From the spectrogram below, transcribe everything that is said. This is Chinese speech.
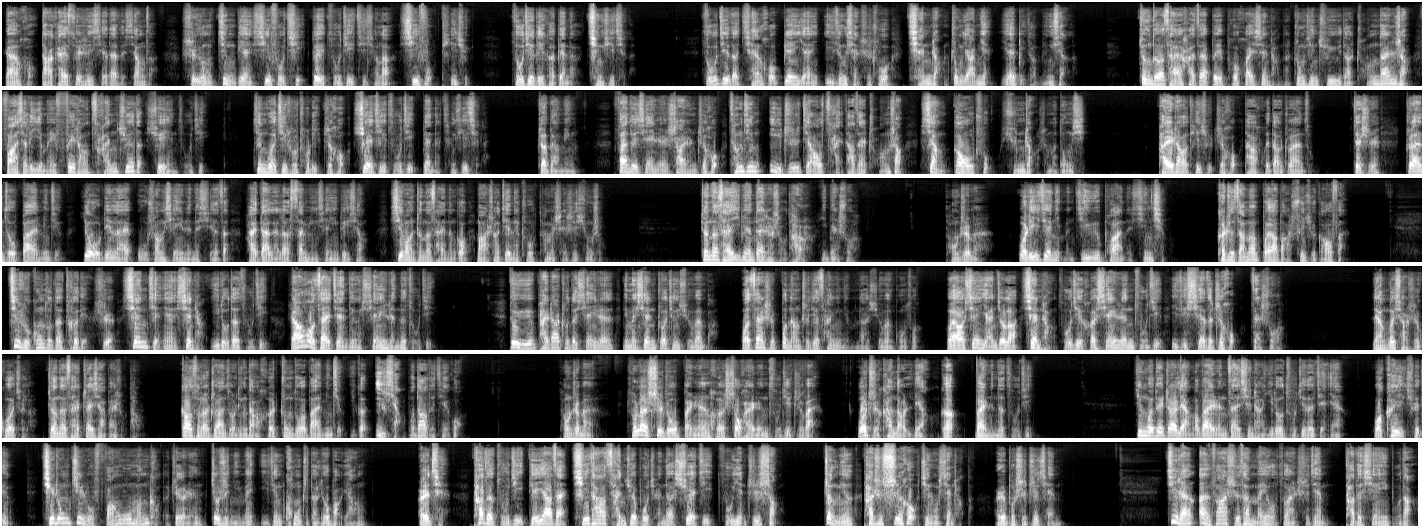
然后打开随身携带的箱子，使用静电吸附器对足迹进行了吸附提取，足迹立刻变得清晰起来。足迹的前后边沿已经显示出前掌重压面也比较明显了。郑德才还在被破坏现场的中心区域的床单上发现了一枚非常残缺的血印足迹，经过技术处理之后，血迹足迹变得清晰起来。这表明犯罪嫌疑人杀人之后，曾经一只脚踩踏在床上，向高处寻找什么东西。拍照提取之后，他回到专案组。这时，专案组办案民警又拎来五双嫌疑人的鞋子，还带来了三名嫌疑对象，希望郑德才能够马上鉴定出他们谁是凶手。郑德才一边戴上手套，一边说：“同志们，我理解你们急于破案的心情，可是咱们不要把顺序搞反。技术工作的特点是先检验现场遗留的足迹，然后再鉴定嫌疑人的足迹。对于排查出的嫌疑人，你们先酌情询问吧，我暂时不能直接参与你们的询问工作。我要先研究了现场足迹和嫌疑人足迹以及鞋子之后再说。”两个小时过去了，郑德才摘下白手套。告诉了专案组领导和众多办案民警一个意想不到的结果。同志们，除了事主本人和受害人足迹之外，我只看到两个外人的足迹。经过对这两个外人在现场遗留足迹的检验，我可以确定，其中进入房屋门口的这个人就是你们已经控制的刘宝阳，而且他的足迹叠压在其他残缺不全的血迹足印之上，证明他是事后进入现场的，而不是之前。既然案发时他没有作案时间，他的嫌疑不大。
